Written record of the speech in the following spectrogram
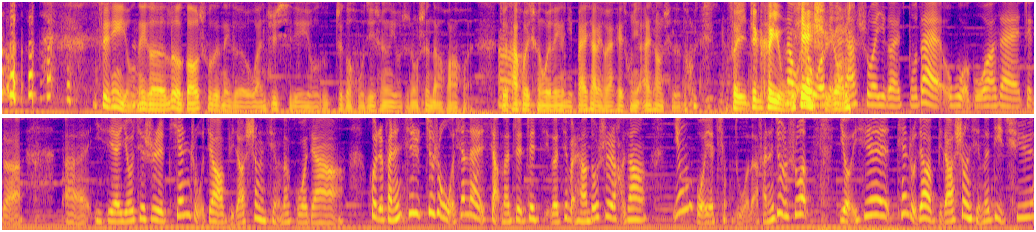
最近有那个乐高出的那个玩具系列，有这个胡姬生，有这种圣诞花环，就它嗯会成为了一个你掰下来以后还可以重新安上去的东西。所以这个可以无限那我给大使用的。家 说一个不在我国，在这个呃一些尤其是天主教比较盛行的国家啊，或者反正其实就是我现在想的这这几个基本上都是好像英国也挺多的，反正就是说有一些天主教比较盛行的地区，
